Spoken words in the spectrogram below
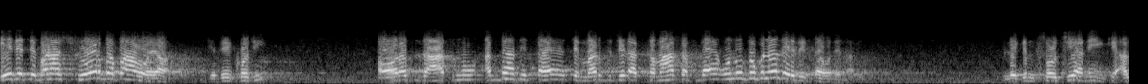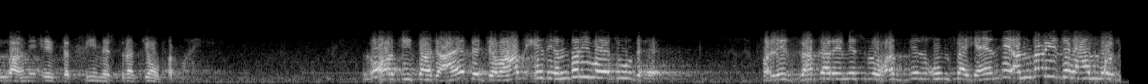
یہ بڑا شور بپا ہویا کہ دیکھو جی عورت ذات نو ادھا دیتا ہے تے مرد جڑا کما سکتا ہے انہوں دگنا دے دیتا ہے وہ لیکن سوچیا نہیں کہ اللہ نے ایک تقسیم اس طرح کیوں فرمائی غور کیتا جائے تو جواب یہ اندر ہی موجود ہے۔ فلیز زکر مثل حد الانسا یعنی اندر ہی جواب موجود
